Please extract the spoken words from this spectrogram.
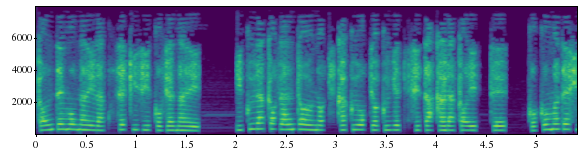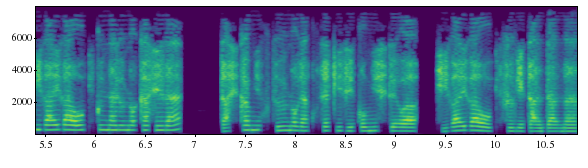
とんでもない落石事故じゃない。いくら登山道の近くを直撃したからといって、ここまで被害が大きくなるのかしら？確かに普通の落石事故にしては、被害が大きすぎたんだな。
